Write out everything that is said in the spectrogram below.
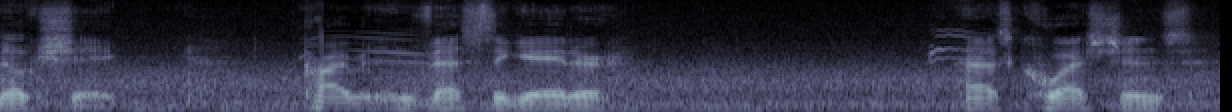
milkshake. Private investigator has questions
